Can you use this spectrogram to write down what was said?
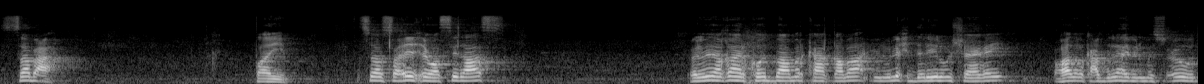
Sabca. Ayib sidaas saxiixi waa sidaas. Culimada qaarkood baa markaa qaba inuu lix daliil un sheegay oo hadalka cabdillahi bn mascuud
